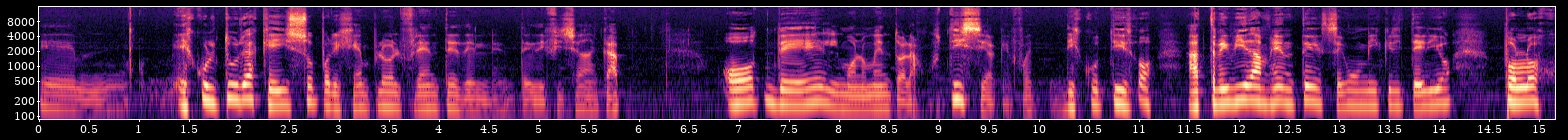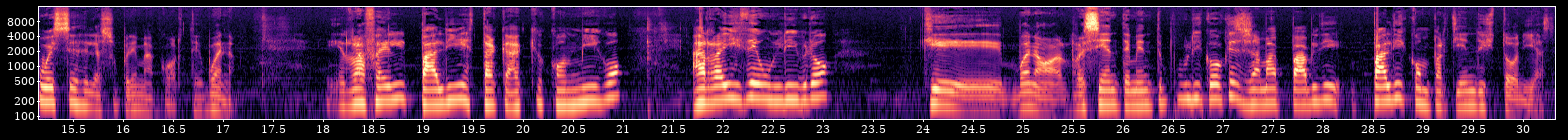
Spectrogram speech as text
eh, esculturas que hizo, por ejemplo, al frente del, edificio de ANCAP o del Monumento a la Justicia, que fue discutido atrevidamente, según mi criterio, por los jueces de la Suprema Corte. Bueno, eh, Rafael Pali está acá conmigo a raíz de un libro que, bueno, recientemente publicó que se llama Pali, Pali Compartiendo Historias.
